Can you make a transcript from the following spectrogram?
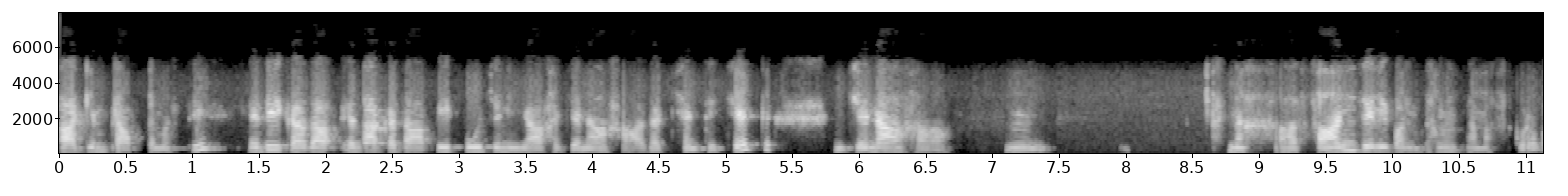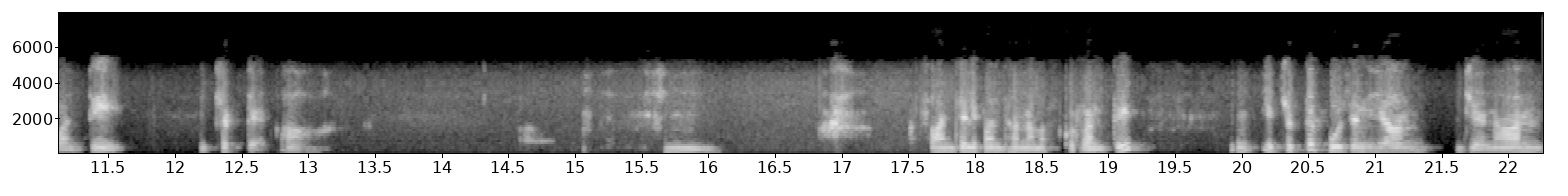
भाग्यं प्राप्तमस्ति। यदि कदा यदा कदापि पूजनीयाः जनाः आगच्छन्ति चेत् जनाः साञ्जलिबन्धं नमस्कुर्वन्ति. इत्युक्ते साञ्जलिबन्धं नमस्कुर्वन्ति। इत्युक्ते पूजनीयान् जनान्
